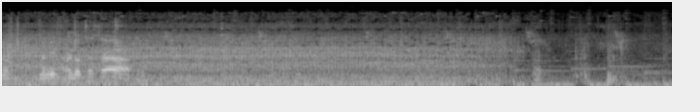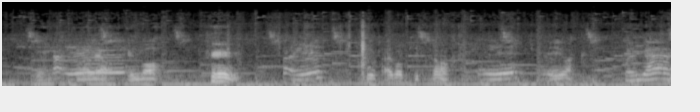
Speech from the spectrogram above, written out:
เนาะมันนี่ถอยรถซ่าๆมาแล้วเห็นบ่พูดไอ้บ่ผิดเนาะเอ้ว่ะไปย่าง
